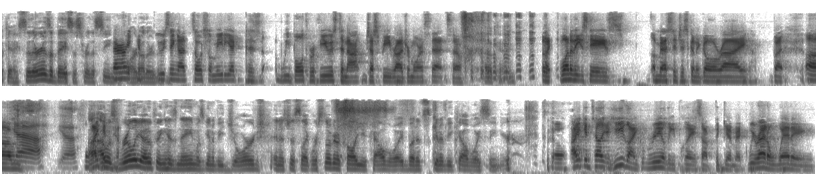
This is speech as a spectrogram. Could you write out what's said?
okay, so there is a basis for the senior very part, other than confusing on social media because we both refuse to not just be Roger Morissette. So, okay. like one of these days, a message is going to go awry. But um, yeah, yeah. I, I can was tell- really hoping his name was gonna be George, and it's just like we're still gonna call you Cowboy, but it's gonna be Cowboy Senior. So I can tell you, he like really plays up the gimmick. We were at a wedding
